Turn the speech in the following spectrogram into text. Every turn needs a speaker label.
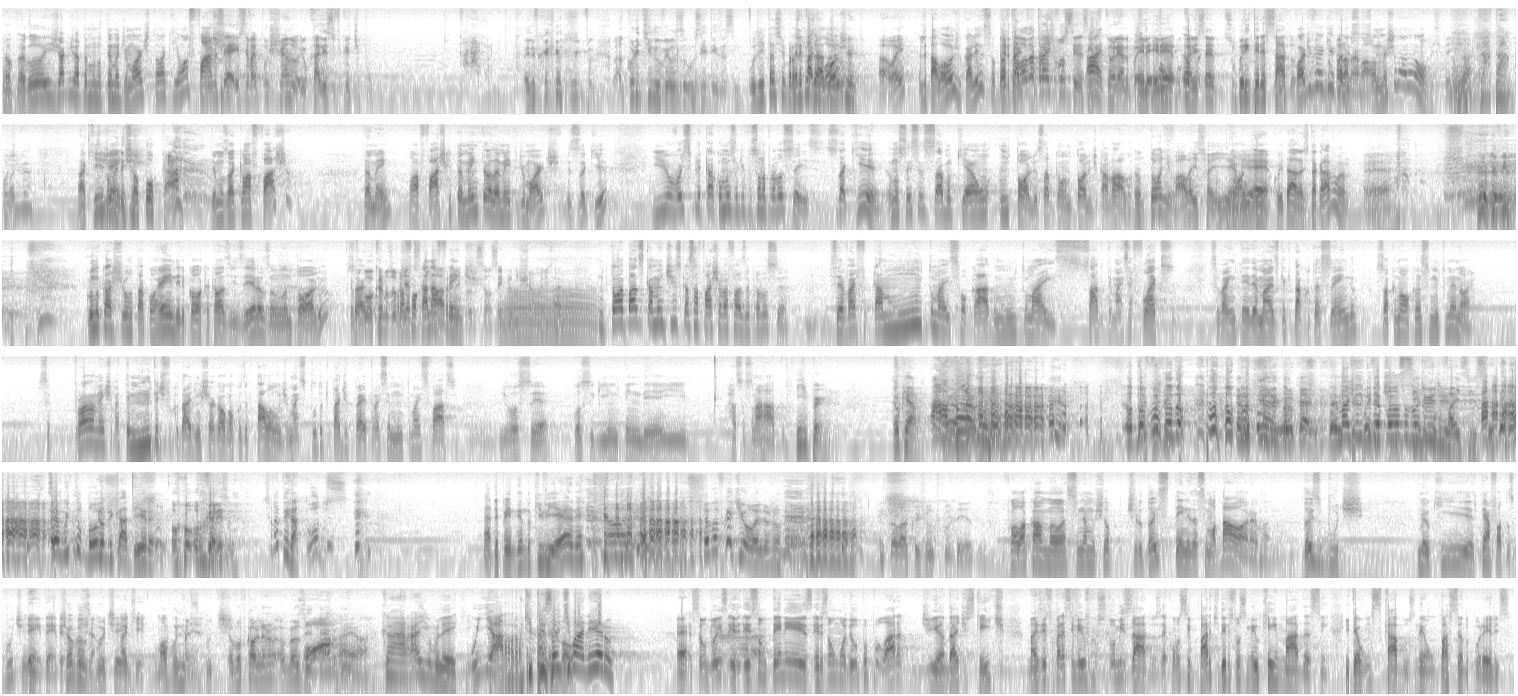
Speaker 1: Eu pego, e já que já estamos no tema de morte, então aqui é uma faixa.
Speaker 2: você, você vai puxando e o Caliço fica tipo. Caralho. Ele fica curtindo ver os, os itens assim.
Speaker 3: O Lee tá assim, o braço
Speaker 1: Ele tá
Speaker 3: cruzado. olhando
Speaker 1: longe?
Speaker 2: Ah, oi?
Speaker 1: Ele tá longe, o Caliço? ou
Speaker 2: ele tá
Speaker 1: perto?
Speaker 2: logo atrás de você, assim,
Speaker 1: Ah,
Speaker 2: fica olhando. Ele, ele é, o Caliço é super interessado.
Speaker 1: Pode ver aqui,
Speaker 2: paranormal.
Speaker 1: Só não mexe nada, não.
Speaker 2: Ah, tá, pode.
Speaker 1: Pode ver. Aqui,
Speaker 3: Você
Speaker 1: gente,
Speaker 3: não vai deixar eu tocar?
Speaker 1: temos aqui uma faixa também. Uma faixa que também tem o elemento de morte, isso daqui. E eu vou explicar como isso aqui funciona pra vocês. Isso daqui, eu não sei se vocês sabem o que é um antólio. Sabe o que é um antólio de cavalo?
Speaker 3: Antônio?
Speaker 4: Fala isso aí.
Speaker 3: Amigo- É, cuidado, a gente tá gravando.
Speaker 4: É.
Speaker 1: Quando o cachorro tá correndo, ele coloca aquelas viseiras, um antólio,
Speaker 2: Eu vou
Speaker 1: certo?
Speaker 2: colocando os
Speaker 1: pra
Speaker 2: objetos
Speaker 1: focar
Speaker 2: do
Speaker 1: na
Speaker 2: lado ali,
Speaker 1: frente.
Speaker 2: produção, sempre no chão aí.
Speaker 3: Ah.
Speaker 1: Então é basicamente isso que essa faixa vai fazer pra você.
Speaker 2: Uhum.
Speaker 1: Você vai ficar muito mais focado, muito mais, sabe, ter mais reflexo. Você vai entender mais o que está acontecendo, só que num alcance muito menor. Você provavelmente vai ter muita dificuldade de enxergar alguma coisa que está longe, mas tudo que está de perto vai ser muito mais fácil de você conseguir entender e raciocinar rápido.
Speaker 3: Ímper. Eu quero.
Speaker 1: Ah, mano! eu tô falando.
Speaker 4: Eu pego.
Speaker 1: Eu imagino que depois
Speaker 4: eu te
Speaker 1: vocês vão dividir.
Speaker 4: Faz isso.
Speaker 3: Você é muito bom na brincadeira.
Speaker 2: O, o Caliço, você vai pegar todos?
Speaker 3: É, dependendo do que vier, né?
Speaker 4: Eu vou ficar de olho no. Eu coloco junto com o dedo.
Speaker 1: Coloco a mão assim na mochila, tiro dois tênis assim, mó da hora, mano. Dois boots. Meio que. Tem a foto dos boots aí?
Speaker 2: Tem, tem, tem,
Speaker 1: Deixa eu ver os boots aí.
Speaker 2: Aqui.
Speaker 1: O mó bonito os boots.
Speaker 4: Eu vou ficar olhando os meus itens.
Speaker 1: Aí, ó.
Speaker 3: Caralho, moleque.
Speaker 4: Uia!
Speaker 3: Que pisante maneiro.
Speaker 2: É, são dois, eles, eles são tênis, eles são um modelo popular de andar de skate, mas eles parecem meio customizados. É como se parte deles fosse meio queimada, assim, e tem alguns cabos neon passando por eles.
